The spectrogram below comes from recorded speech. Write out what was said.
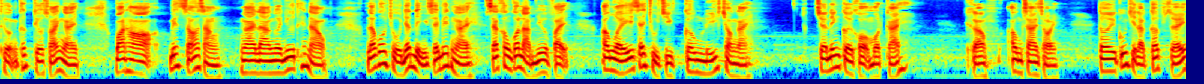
thưởng thức thiếu soái ngài. Bọn họ biết rõ rằng ngài là người như thế nào. Lão quốc chủ nhất định sẽ biết ngài sẽ không có làm như vậy. Ông ấy sẽ chủ trì công lý cho ngài. Trần Ninh cười khổ một cái. Không, ông sai rồi. Tôi cũng chỉ là cấp dưới.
